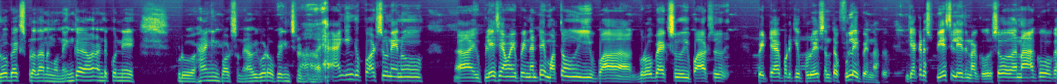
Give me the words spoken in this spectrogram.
గ్రో బ్యాగ్స్ ప్రధానంగా ఉన్నాయి. ఇంకా అంటే కొన్ని ఇప్పుడు హ్యాంగింగ్ పార్ట్స్ ఉన్నాయి. అవి కూడా ఉపయోగించినట్టు హ్యాంగింగ్ పార్ట్స్ నేను ఈ ప్లేస్ ఏమైపోయిందంటే మొత్తం ఈ గ్రో బ్యాగ్స్ ఈ పార్ట్స్ పెట్టేపటికి ప్లేస్ అంతా ఫుల్ అయిపోయింది నాకు. ఇంకెక్కడ స్పేస్ లేదు నాకు. సో నాకు ఒక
